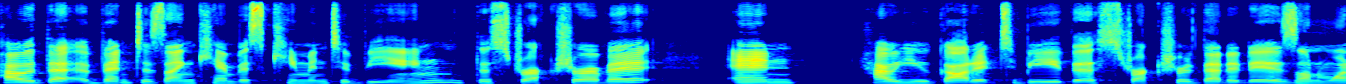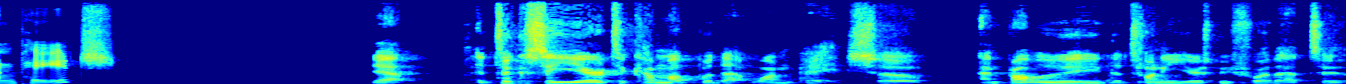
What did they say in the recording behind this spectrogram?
how the event design canvas came into being, the structure of it, and how you got it to be the structure that it is on one page? Yeah, it took us a year to come up with that one page. So, and probably the 20 years before that too.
